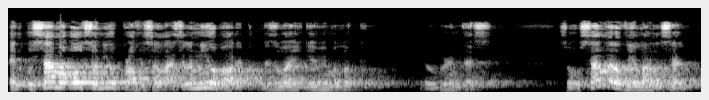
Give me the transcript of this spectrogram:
And Usama also knew Prophet knew about it. This is why he gave him a look. You're wearing this. So Usama radiallahu anhu said,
